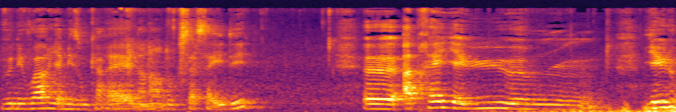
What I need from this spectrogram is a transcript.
venez voir il y a Maison Carrel, donc ça ça a aidé. après il y a eu il y a eu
